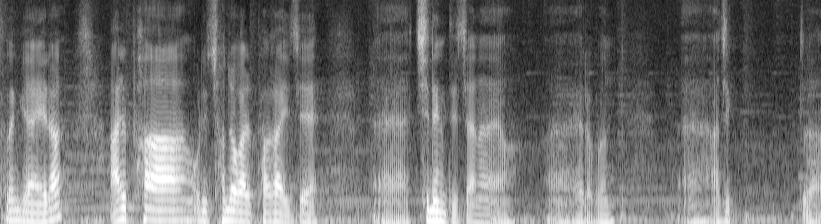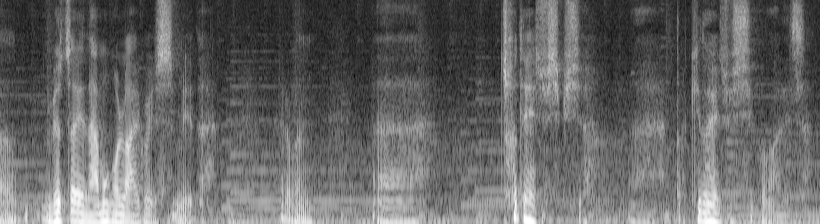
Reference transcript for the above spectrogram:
그런 게 아니라 알파 우리 저녁 알파가 이제 에, 진행되잖아요. 아, 여러분 아, 아직 어, 몇 자리 남은 걸로 알고 있습니다. 여러분 아, 초대해 주십시오. 아, 또 기도해 주시고 말이죠.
